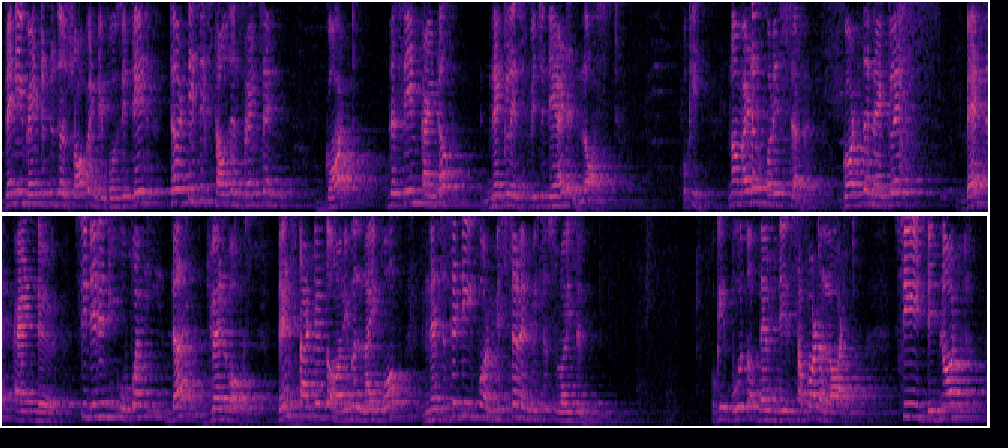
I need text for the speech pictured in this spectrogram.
Then he went to the shop and deposited 36,000 francs and got the same kind of necklace which they had lost. Okay, now Madam Forrester got the necklace back and uh, she didn't open the jewel box. Then started the horrible life of necessity for Mr. and Mrs. Loisel. Okay, both of them, they suffered a lot. She did not,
